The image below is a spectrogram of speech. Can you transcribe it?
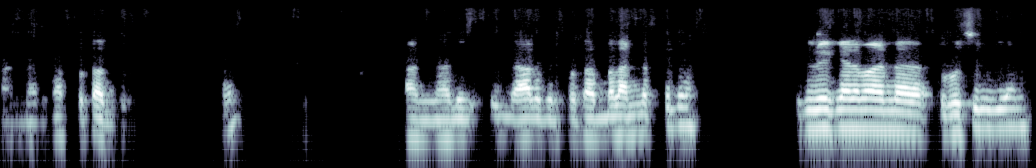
කන්නඩියක් පොතක් දුන්නා. කන්නඩි දාලා දෙන පොතක් බලන්නත් එපා. ඉතින් ඒ කියන්නේ බලන්න රුචිල කියන්නේ.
